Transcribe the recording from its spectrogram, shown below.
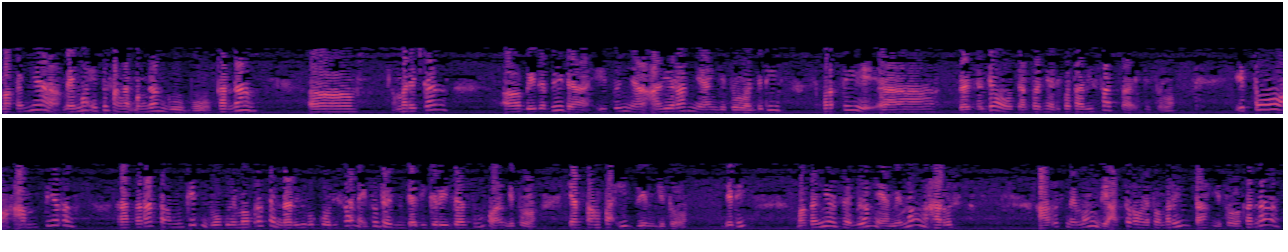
Makanya memang itu sangat mengganggu Bu karena eh, mereka eh, beda-beda itunya alirannya gitu loh. Jadi seperti eh, dari jauh contohnya di kota wisata gitu loh. itu hampir rata-rata mungkin 25% dari ruko di sana itu udah menjadi gereja semua gitu loh yang tanpa izin gitu loh jadi makanya saya bilang ya memang harus harus memang diatur oleh pemerintah gitu loh karena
